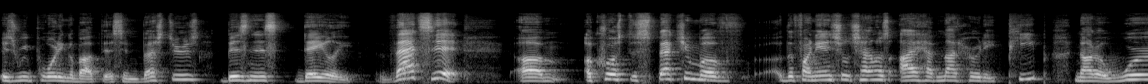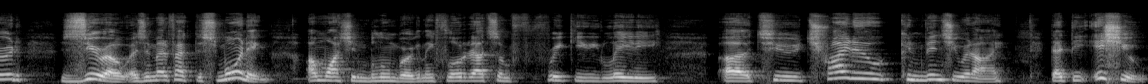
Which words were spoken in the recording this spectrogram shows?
is reporting about this, Investors Business Daily. That's it. Um, across the spectrum of the financial channels, I have not heard a peep, not a word, zero. As a matter of fact, this morning, I'm watching Bloomberg and they floated out some freaky lady uh, to try to convince you and I that the issue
